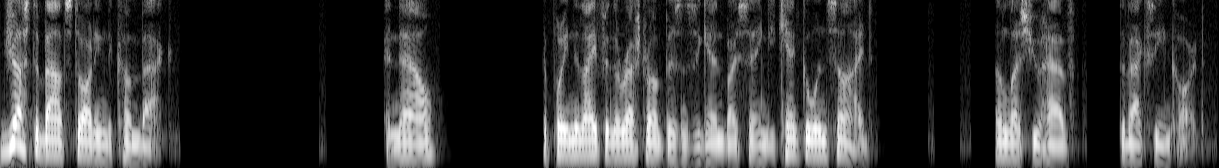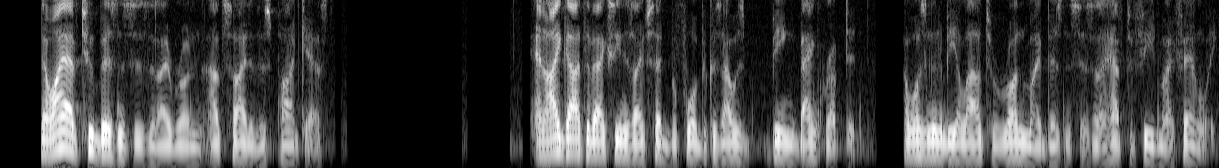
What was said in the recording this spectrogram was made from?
just about starting to come back. And now they're putting the knife in the restaurant business again by saying you can't go inside unless you have the vaccine card. Now, I have two businesses that I run outside of this podcast. And I got the vaccine, as I've said before, because I was being bankrupted. I wasn't going to be allowed to run my businesses, and I have to feed my family.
